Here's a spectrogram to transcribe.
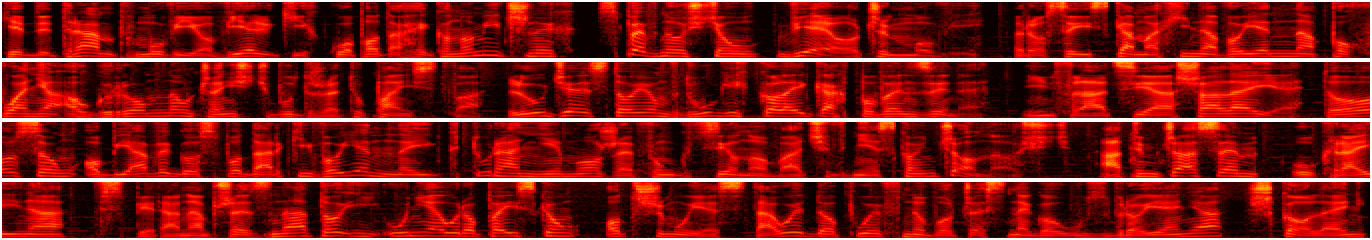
Kiedy Trump mówi o wielkich kłopotach ekonomicznych, z pewnością wie o czym mówi. Rosyjska machina wojenna pochłania ogromną część budżetu państwa. Ludzie stoją w długich kolejkach po benzynę. Inflacja szaleje. To są objawy gospodarki wojennej, która nie może funkcjonować w nieskończoność. A tymczasem Ukraina, wspierana przez NATO i Unię Europejską, otrzymuje stały dopływ nowoczesnego uzbrojenia, szkoleń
